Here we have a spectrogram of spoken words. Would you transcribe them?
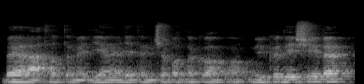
beláthattam egy ilyen egyetemi csapatnak a, a működésébe.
